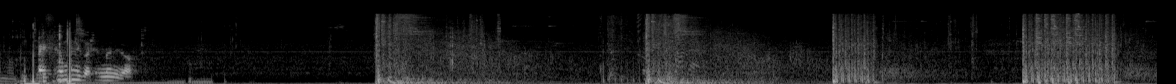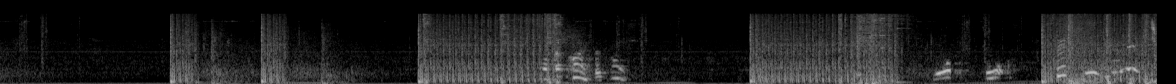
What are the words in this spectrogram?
This time will be Alright, different. ten minutes ago, ten minutes ago. Oh, I punched, I punched. What? What? 15 minutes?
